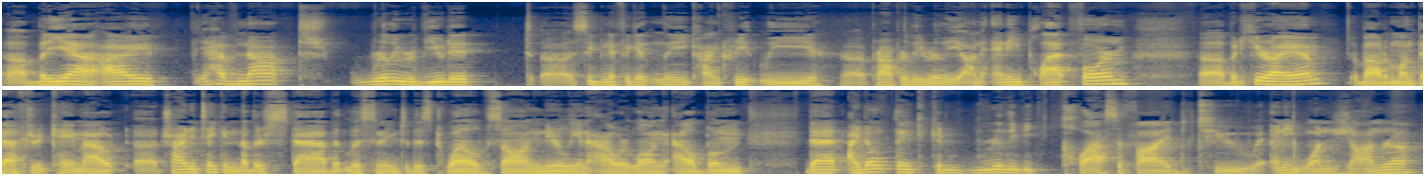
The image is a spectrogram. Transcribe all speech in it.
Uh, but yeah, I have not really reviewed it uh, significantly, concretely, uh, properly, really on any platform. Uh, but here I am, about a month after it came out, uh, trying to take another stab at listening to this 12 song, nearly an hour long album that I don't think could really be classified to any one genre.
